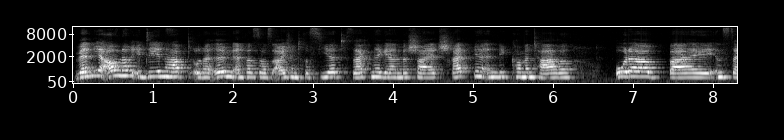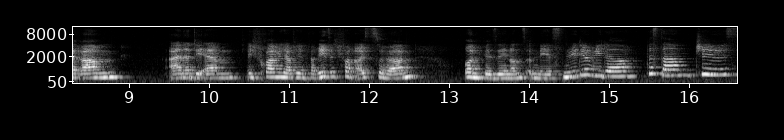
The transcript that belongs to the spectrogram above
Wenn ihr auch noch Ideen habt oder irgendetwas, was euch interessiert, sagt mir gerne Bescheid, schreibt mir in die Kommentare oder bei Instagram eine DM. Ich freue mich auf jeden Fall riesig von euch zu hören und wir sehen uns im nächsten Video wieder. Bis dann, tschüss!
